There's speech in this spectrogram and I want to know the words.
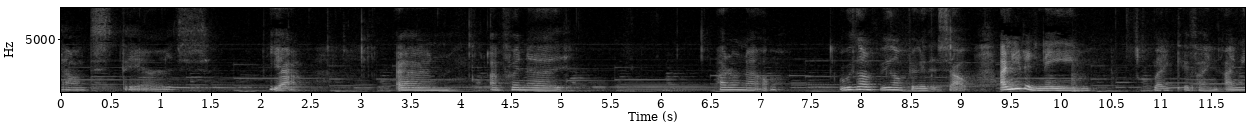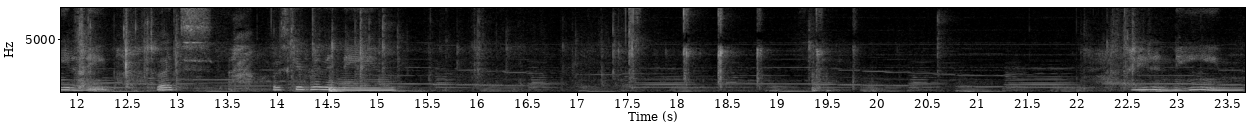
downstairs. Yeah. And I'm gonna, I don't know we're gonna we're gonna figure this out. I need a name. Like if I I need a name. Let's let's give her the name. I need a name.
